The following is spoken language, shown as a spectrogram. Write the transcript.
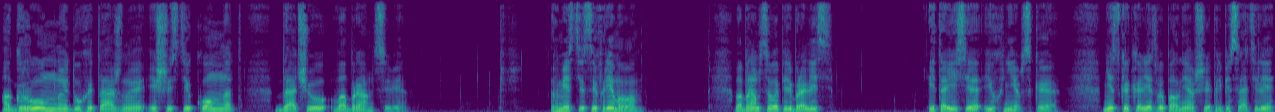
огромную двухэтажную из шести комнат дачу в Абрамцеве. Вместе с Ефремовым в Абрамцево перебрались и Таисия Юхневская, несколько лет выполнявшая при писателе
